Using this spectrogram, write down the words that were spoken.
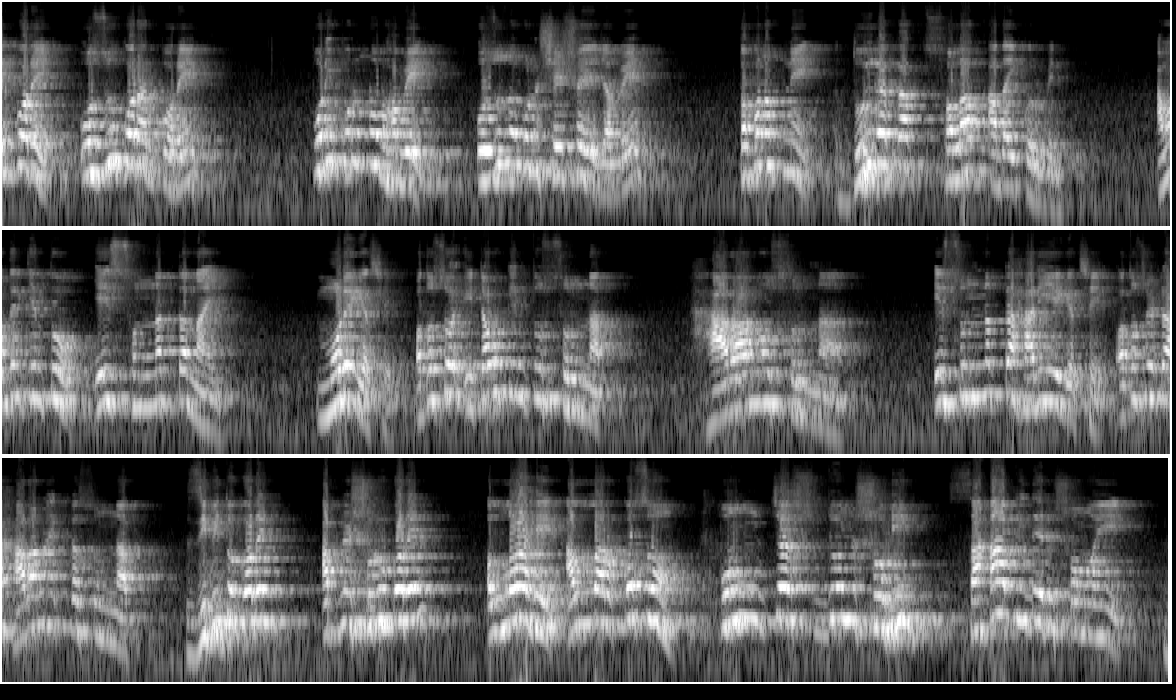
এরপরে অজু করার পরে পরিপূর্ণভাবে অজু যখন শেষ হয়ে যাবে, তখন আপনি দুই রাকাত সলাৎ আদায় করবেন। আমাদের কিন্তু এই সুন্নাতটা নাই, মরে গেছে। অথচ এটাও কিন্তু সুন্নাত হারানো সুন্নাত। এই সুন্নাতটা হারিয়ে গেছে, অথচ এটা হারানো একটা সুন্নাত। জীবিত করেন, আপনি শুরু করেন আল্লাহে আল্লাহর কসম পঞ্চাশ জন শহীদ সাহাবিদের সময়ে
